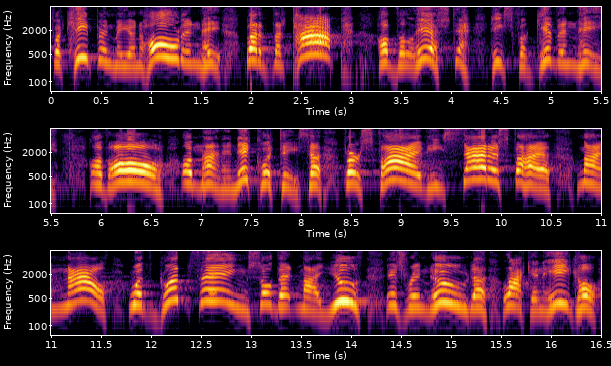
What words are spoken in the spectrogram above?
for keeping me and holding me. But at the top of the list, uh, he's forgiven me of all of mine iniquities. Uh, verse 5, he satisfieth my mouth with good things so that my youth is renewed like an eagle.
